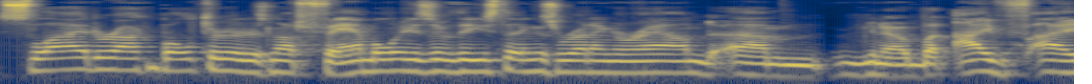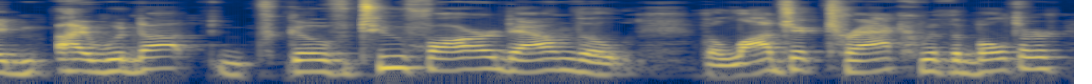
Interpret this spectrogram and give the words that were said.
slide rock bolter. There's not families of these things running around, um, you know. But I've I I would not go too far down the the logic track with the bolter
